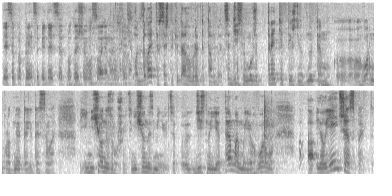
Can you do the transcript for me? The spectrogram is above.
йдеться про принцип, йдеться про те, що голосування має бути. От давайте все ж таки да, говорити там. Це дійсно ми вже третій тиждень одну тему е, говоримо про одне і те, і те саме. І нічого не зрушується, нічого не змінюється. Е, Дійсно є тема, ми її говоримо. А але є інший аспект.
